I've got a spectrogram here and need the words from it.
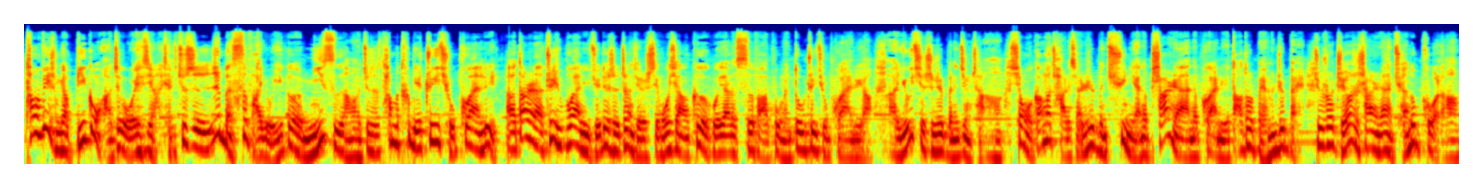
他们为什么要逼供啊？这个我也讲一下，就是日本司法有一个迷思啊，就是他们特别追求破案率啊。当然了，追求破案率绝对是正确的事情。我想各个国家的司法部门都追求破案率啊啊，尤其是日本的警察啊。像我刚刚查了一下，日本去年的杀人案的破案率达到了百分之百，就是说只要是杀人案全都破了。啊，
